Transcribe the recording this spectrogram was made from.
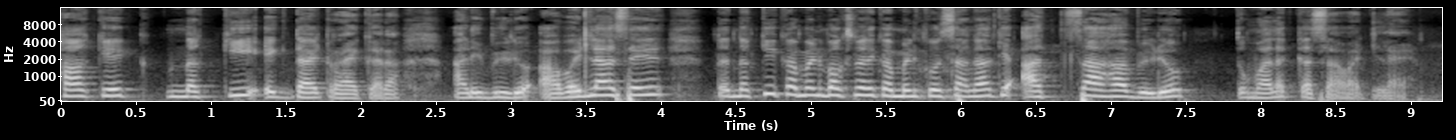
हा केक नक्की एकदा ट्राय करा. आणि व्हिडिओ आवडला असेल तर नक्की कमेंट बॉक्समध्ये कमेंट करून सांगा की आजचा हा व्हिडिओ तुम्हाला कसा वाटला आहे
